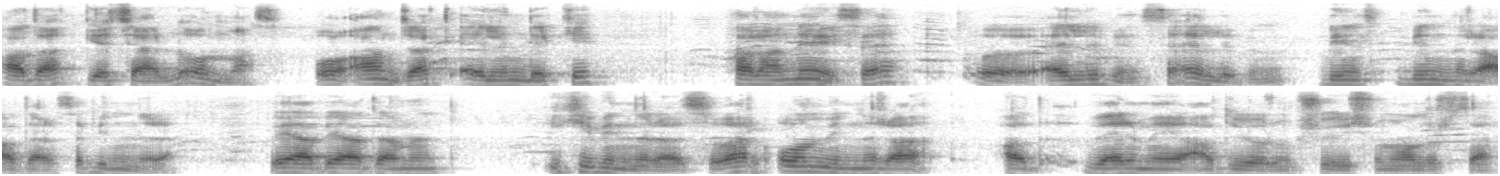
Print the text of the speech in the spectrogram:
adak geçerli olmaz. O ancak elindeki para neyse 50 binse 50 bin, bin, bin lira adarsa bin lira. Veya bir adamın 2000 lirası var. 10 bin lira ad, vermeye adıyorum şu işim olursa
